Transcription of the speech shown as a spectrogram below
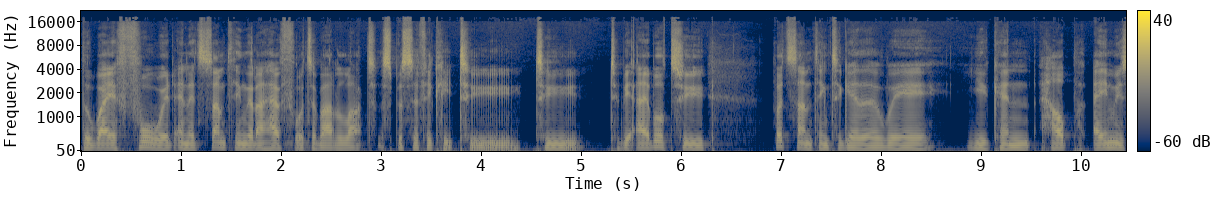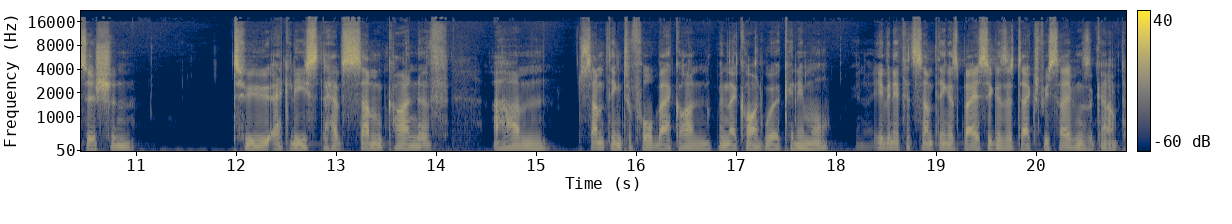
the way forward, and it's something that I have thought about a lot, specifically to to to be able to put something together where you can help a musician to at least have some kind of um, something to fall back on when they can't work anymore. You know, even if it's something as basic as a tax-free savings account,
